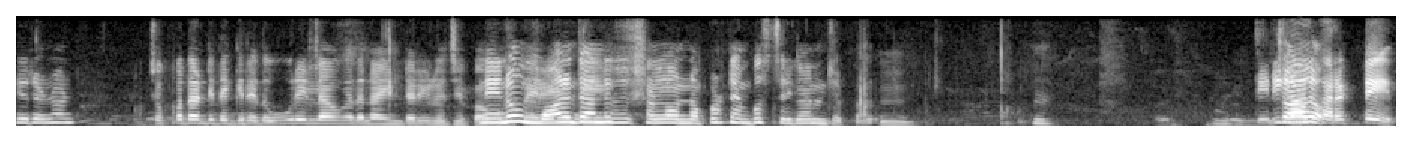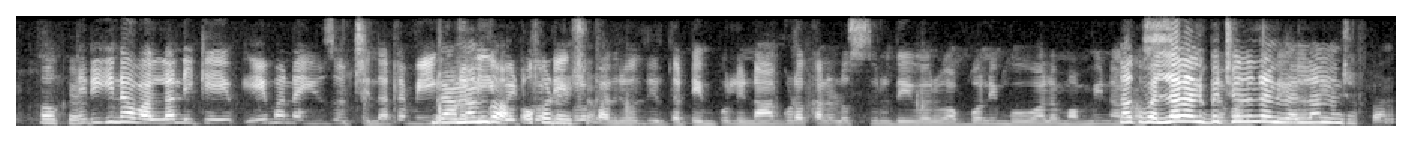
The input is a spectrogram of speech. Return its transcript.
ఈ రెండు అంటే? చొప్పదంటి దగ్గర ఏదో ఊరు వెళ్ళావు కదా నా ఇంటర్వ్యూలో చెప్పావు నేను ఊరు పేరు మౌన ఏంటి? ధ్యాన దీక్షలో ఉన్నప్పుడు టెంపుల్స్ తిరిగానని చెప్పాను. ఉమ్. తిరిగావు కరెక్టే. తిరిగిన వల్ల నీకు ఏ- ఏమన్నా యూజ్ వచ్చింది? అట్లా మేము పది రోజులు తిరుగుతా టెంపుల్ నాకు కూడా కళలు వస్తారు దేవరు. అబ్బో నేను పోవాలా మమ్మీ? నాకు వెళ్ళాలనిపించింది నేను. వెళ్ళానని చెప్పాను.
